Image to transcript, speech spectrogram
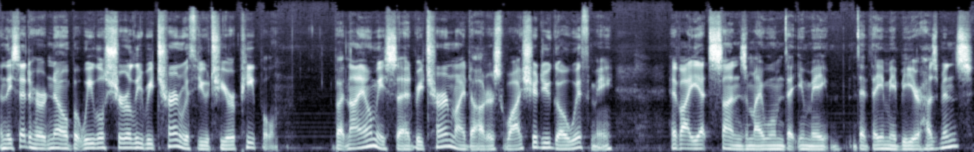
And they said to her, No, but we will surely return with you to your people. But Naomi said, Return, my daughters, why should you go with me? Have I yet sons in my womb that you may that they may be your husbands?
